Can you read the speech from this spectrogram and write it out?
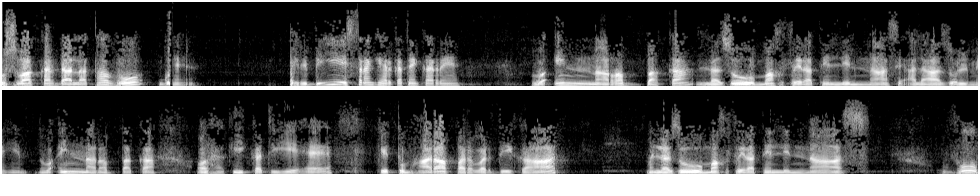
رسوا کر ڈالا تھا، وہ ہیں۔ پھر بھی یہ اس طرح کی حرکتیں کر رہے ہیں۔ وہ ان رب کا لزو مغفرت لنا سے اللہ ظلم و ان رب کا اور حقیقت یہ ہے کہ تمہارا پروردگار لزو مغفرت للناس، وہ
